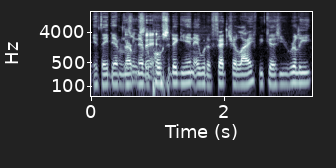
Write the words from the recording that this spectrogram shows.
if they never That's never posted again, it would affect your life because you really,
